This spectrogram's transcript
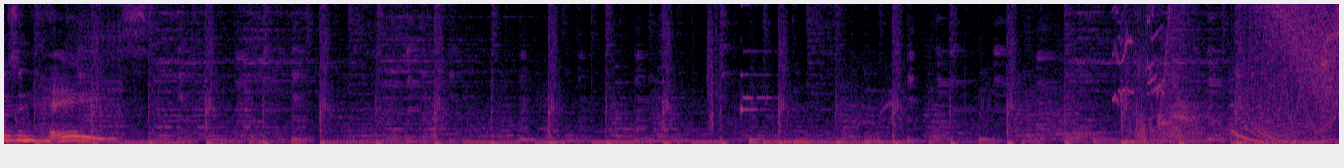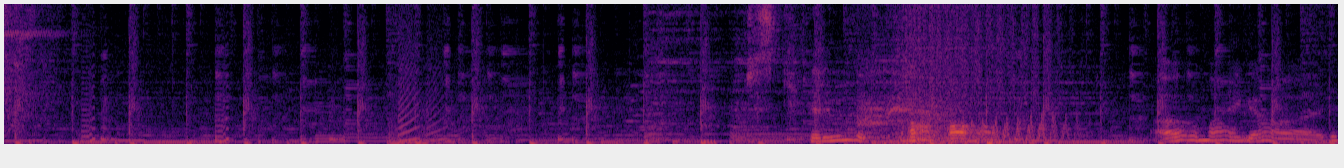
Using haze. Just kidding. Oh, oh my god.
